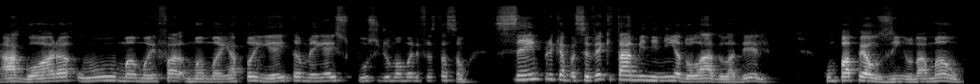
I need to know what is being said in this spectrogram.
agora o mamãe, mamãe apanhei também é expulso de uma manifestação. Sempre que você vê que tá a menininha do lado lá dele, com um papelzinho na mão,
